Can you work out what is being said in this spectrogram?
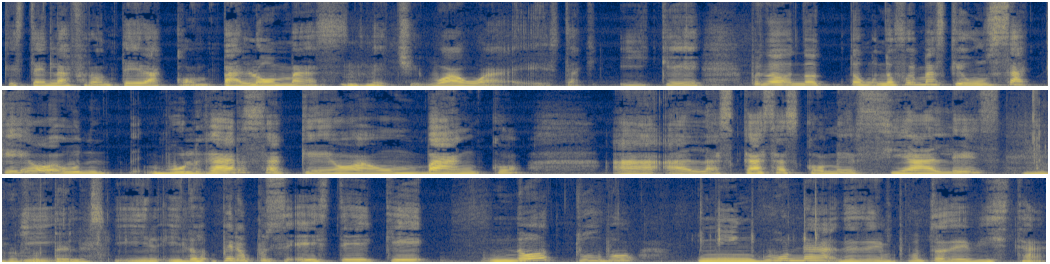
que está en la frontera con Palomas de Chihuahua, está aquí, y que pues no, no, no, fue más que un saqueo, un vulgar saqueo a un banco, a, las casas comerciales. Los hoteles. Y, y pero pues este que no tuvo ninguna, desde mi punto de vista,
